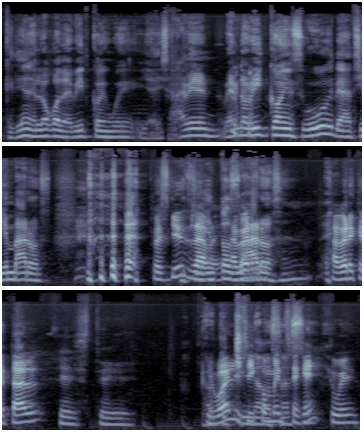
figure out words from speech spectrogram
que tienen el logo de Bitcoin, güey. Y ahí dice, ah, miren, vendo Bitcoins, uh, de a 100 varos. Pues quién sabe. 500 A ver, varos. ¿eh? a ver qué tal, este, igual y sí convence gente, güey.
